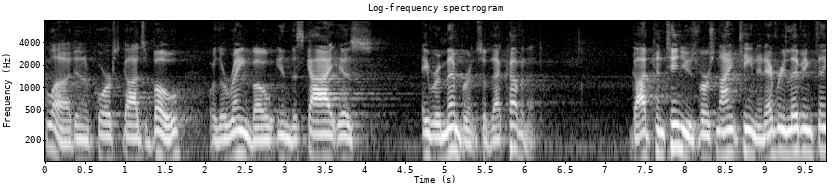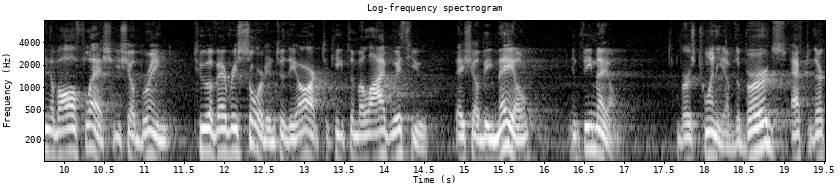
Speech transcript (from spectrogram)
flood. And of course, God's bow or the rainbow in the sky is a remembrance of that covenant. God continues, verse 19, and every living thing of all flesh you shall bring two of every sort into the ark to keep them alive with you. They shall be male and female. Verse 20, of the birds after their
